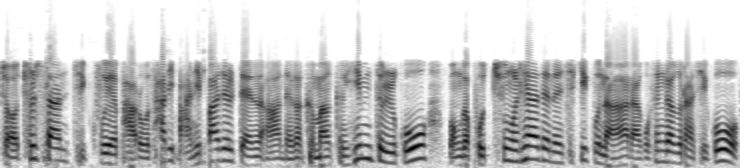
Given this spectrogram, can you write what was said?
저 출산 직후에 바로 살이 많이 빠질 때는 아 내가 그만큼 힘들고 뭔가 보충을 해야 되는 시기구나라고 생각을 하시고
